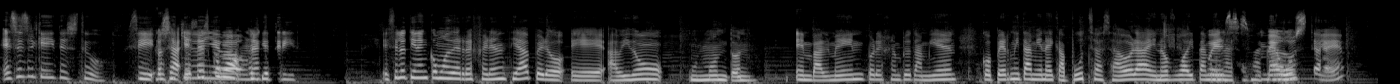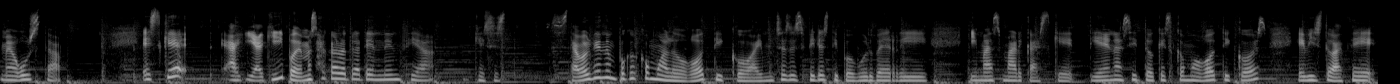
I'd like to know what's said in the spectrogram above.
¿Ese es el que dices tú? Sí, o sea, ese es como una actriz. Ese lo tienen como de referencia, pero eh, ha habido un montón. En Balmain, por ejemplo, también. Coperni también hay capuchas ahora. En Off-White también pues Me gusta, ¿eh? Me gusta. Es que, y aquí podemos sacar otra tendencia que se, está volviendo un poco como a lo gótico. Hay muchos desfiles tipo Burberry y más marcas que tienen así toques como góticos. He visto hace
